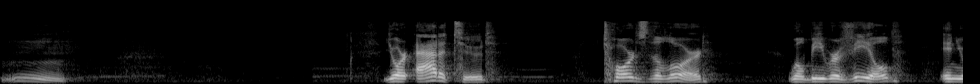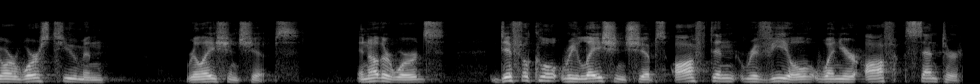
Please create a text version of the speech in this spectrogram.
Hmm. Your attitude towards the Lord will be revealed in your worst human relationships. In other words, difficult relationships often reveal when you're off center,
